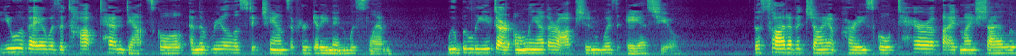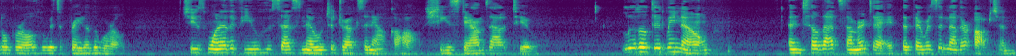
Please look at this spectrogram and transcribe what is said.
U of A was a top 10 dance school, and the realistic chance of her getting in was slim. We believed our only other option was ASU. The thought of a giant party school terrified my shy little girl who was afraid of the world. She's one of the few who says no to drugs and alcohol. She stands out too. Little did we know until that summer day that there was another option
